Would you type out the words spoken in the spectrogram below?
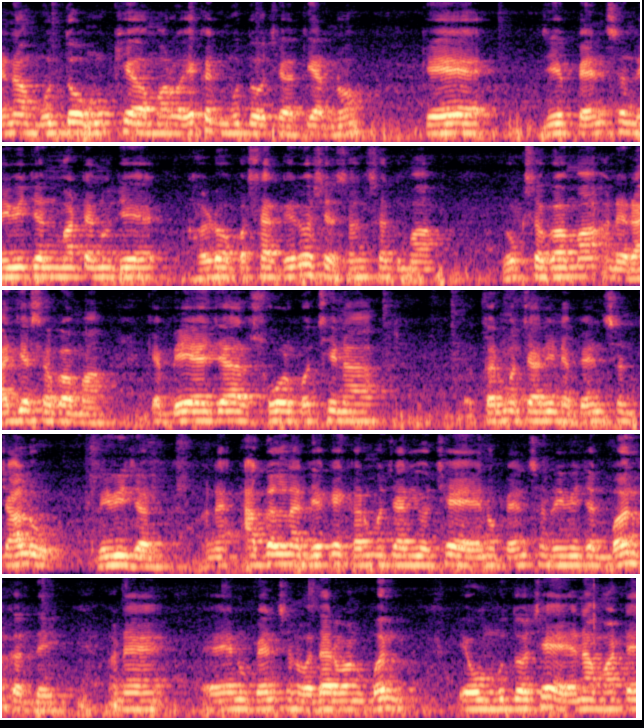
એના મુદ્દો મુખ્ય અમારો એક જ મુદ્દો છે અત્યારનો, કે જે પેન્શન રિવિઝન માટેનું જે ખરડો પસાર કર્યો છે સંસદમાં, લોકસભામાં અને રાજ્યસભામાં કે બે હજાર સોળ પછીના કર્મચારીને પેન્શન ચાલુ રિવિઝન અને આગળના જે કંઈ કર્મચારીઓ છે એનું પેન્શન રિવિઝન બંધ કરી દઈ અને એનું પેન્શન વધારવાનું બંધ એવો મુદ્દો છે. એના માટે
